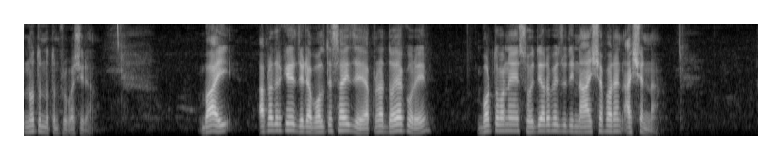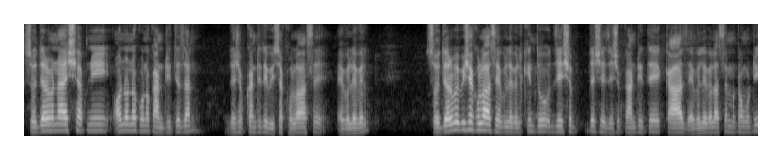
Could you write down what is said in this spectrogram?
নতুন নতুন প্রবাসীরা। ভাই, আপনাদেরকে যেটা বলতে চাই যে আপনারা দয়া করে বর্তমানে সৌদি আরবে যদি না আসা পারেন আসেন না। সৌদি আরবে না এসে আপনি অন্য অন্য কোনো কান্ট্রিতে যান, যেসব কান্ট্রিতে ভিসা খোলা আছে অ্যাভেলেবেল সৌদি আরবে ভিসা খোলা আছে অ্যাভেলেবেল কিন্তু যেসব দেশে, যেসব কান্ট্রিতে কাজ অ্যাভেলেবেল আছে মোটামুটি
